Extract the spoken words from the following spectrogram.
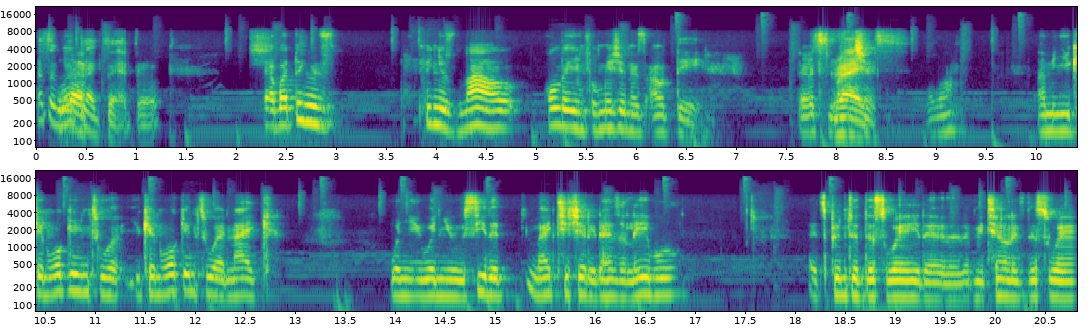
doesn't work Yeah. like that, bro. Yeah, but thing is, thing is now all the information is out there. That's Right. check. you know? I mean, you can walk into a you can walk into a Nike when you when you see the Nike T-shirt, it has a label. It's printed this way. The the material is this way.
